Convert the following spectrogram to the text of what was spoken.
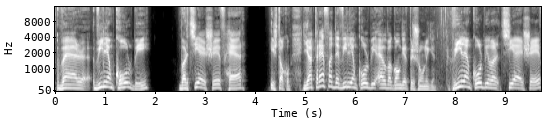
där William Colby var CIA-chef här i Stockholm. Jag träffade William Colby elva gånger personligen. William Colby var CIA-chef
